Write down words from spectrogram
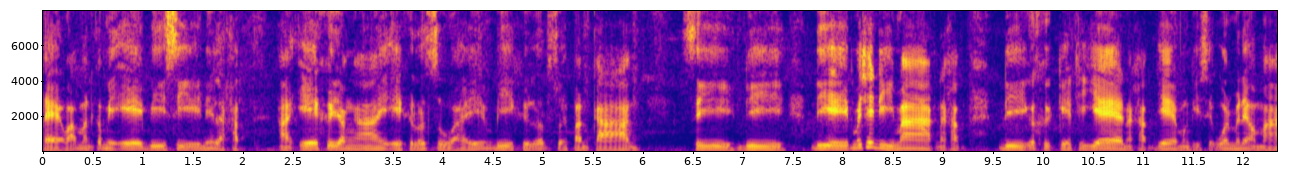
แต่ว่ามันก็มี A B C นี่แหละครับ อ่า A คือยังไง A คือรถสวย B คือรถสวยปานกลาง C D D ไม่ใช่ดีมากนะครับ D ก็คือเกรดที่แย่นะครับ แย่บางทีเสียอ้วนไม่ได้เอามา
